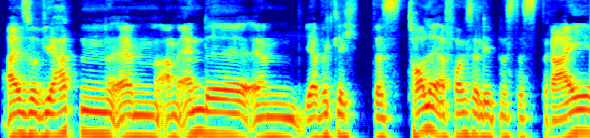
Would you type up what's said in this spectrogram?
Also wir hatten ähm, am Ende ähm, ja wirklich das tolle Erfolgserlebnis, dass drei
